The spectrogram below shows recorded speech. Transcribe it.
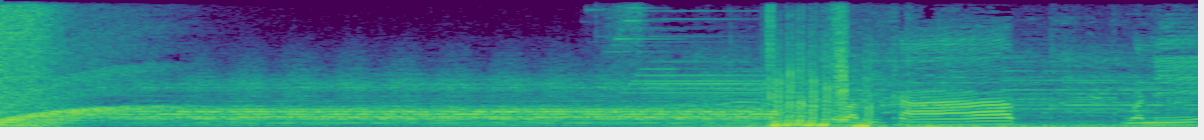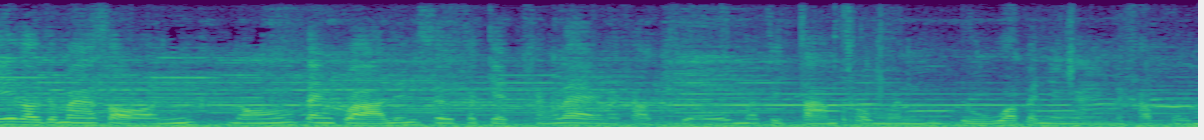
สวัสดีครับ วันนี้เราจะมาสอนน้องแตงกวาเล่นเซิร์ฟสเก็ตครั้งแรกนะครับ เดี๋ยวมาติดตามชมกันดูว่าเป็นยังไงนะครับผม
